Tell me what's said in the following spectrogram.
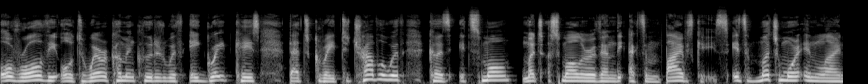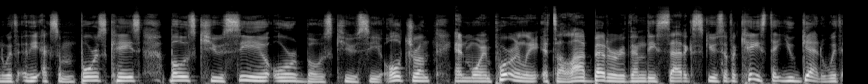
Overall, the Ultwear come included with a great case that's great to travel with because it's small, much smaller than the XM5's case. It's much more in line with the XM4's case, Bose QC or Bose QC Ultra, and more importantly, it's a lot better than the sad excuse of a case that you get with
